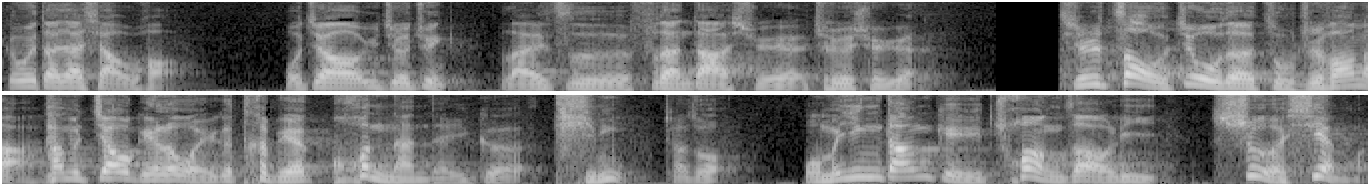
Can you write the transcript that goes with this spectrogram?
各位大家下午好，我叫郁哲俊，来自复旦大学哲学学院。其实造就的组织方啊，他们交给了我一个特别困难的一个题目，叫做“我们应当给创造力设限吗？”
